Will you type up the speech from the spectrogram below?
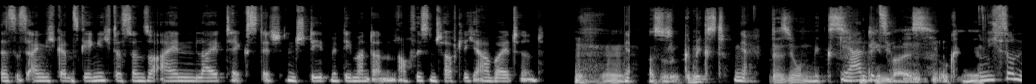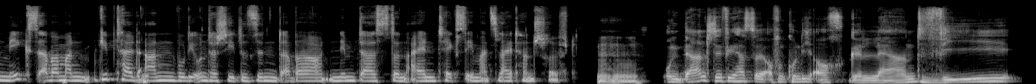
das ist eigentlich ganz gängig, dass dann so ein Leittext entsteht, mit dem man dann auch wissenschaftlich arbeitet. Mhm. Ja. Also so gemixt. Ja. Version-Mix. Ja, ein Hinweis. Okay. Nicht so ein Mix, aber man gibt halt an, wo die Unterschiede sind, aber nimmt das dann einen Text eben als Leithandschrift. Mhm. Und dann, Steffi, hast du ja offenkundig auch gelernt, wie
